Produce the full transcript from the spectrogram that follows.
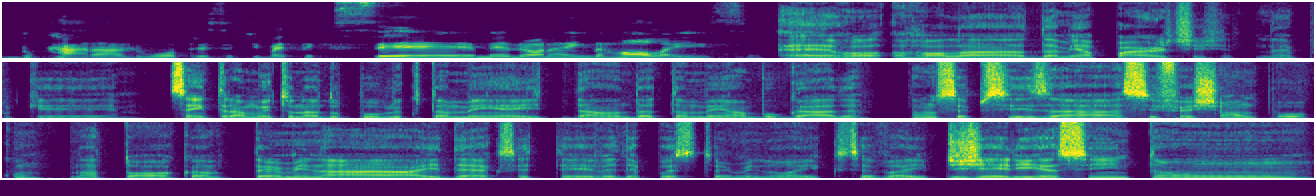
do caralho o outro, esse aqui vai ter que ser melhor ainda. Rola isso? É, rola da minha parte, né? Porque se entrar muito na do público também, aí dá, dá também uma bugada. Então você precisa se fechar um pouco na toca, terminar a ideia que você teve, e depois que terminou, aí que você vai digerir, assim. Então,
